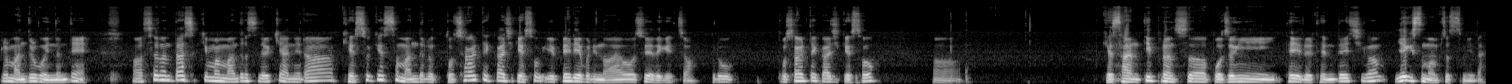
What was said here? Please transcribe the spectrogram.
를 만들고 있는데 어, 35개만 만들어서 될 게 아니라 계속해서 만들어 도착할 때까지 계속 이 variable이 나와줘야 되겠죠. 그리고 도착할 때까지 계속 어, 계산 difference 보정이 돼야 될 텐데 지금 여기서 멈췄습니다.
